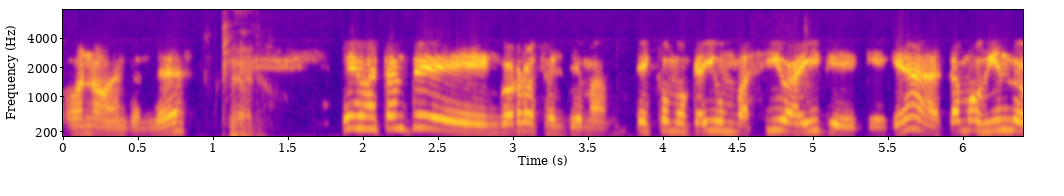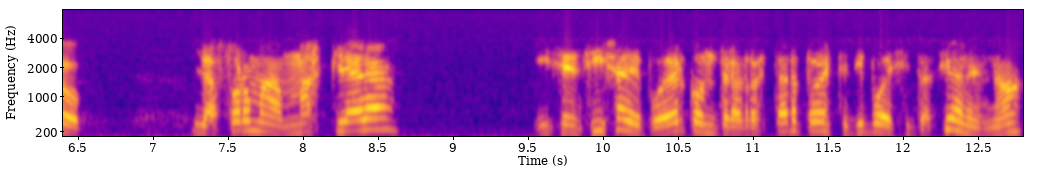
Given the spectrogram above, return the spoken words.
o no, ¿entendés? Claro. Es bastante engorroso el tema. Es como que hay un vacío ahí que, que, nada, estamos viendo la forma más clara y sencilla de poder contrarrestar todo este tipo de situaciones, ¿no?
